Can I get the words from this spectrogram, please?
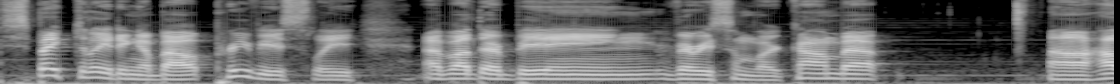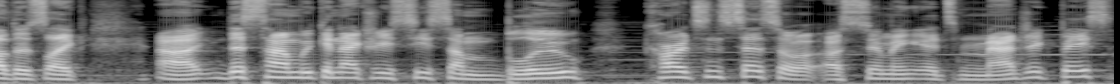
speculating about previously about there being very similar combat. Uh, how there's like uh, this time we can actually see some blue cards instead, so assuming it's magic based.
